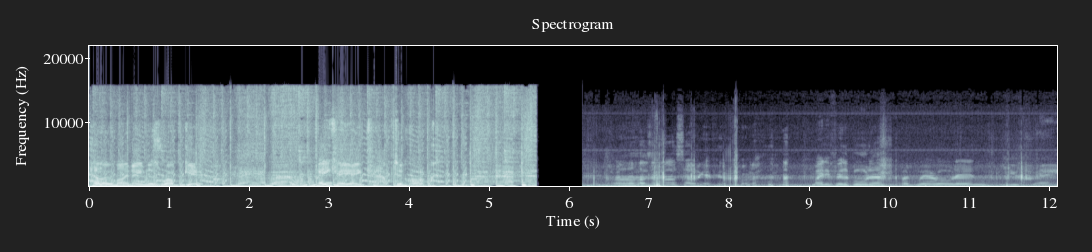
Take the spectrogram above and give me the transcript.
Hello, my name is Rob Gibb, aka Captain Hook. Oh, I was an arsehole to get through the border. Made it through the border, but we're all in Ukraine.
